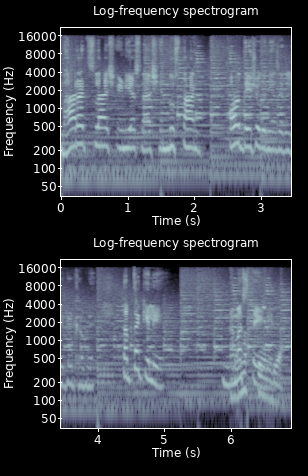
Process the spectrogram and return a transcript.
Bharat slash India slash Hindustan और देशों दुनिया से रिलेटेड खबरें। तब तक के लिए नमस्ते। नमस्ते इंडिया।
